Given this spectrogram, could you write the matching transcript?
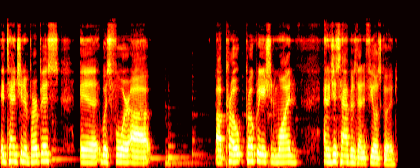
intention and purpose uh, was for uh, pro procreation one, and it just happens that it feels good.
